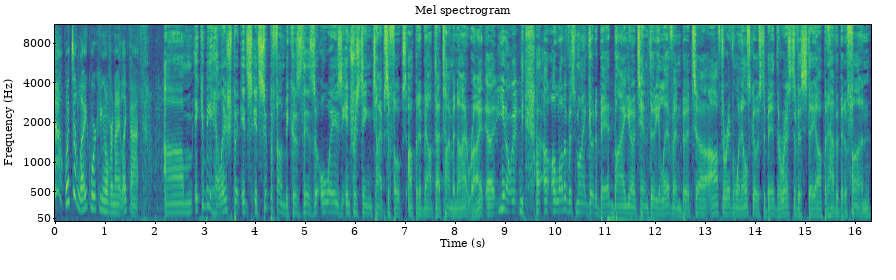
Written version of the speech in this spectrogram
What's it like working overnight like that? Um, it can be hellish, but it's it's super fun because there's always interesting types of folks up and about that time of night, right? Uh, you know, a, a, lot of us might go to bed by you know 10, 30, 11, but uh, after everyone else goes to bed, the rest of us stay up and have a bit of fun.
